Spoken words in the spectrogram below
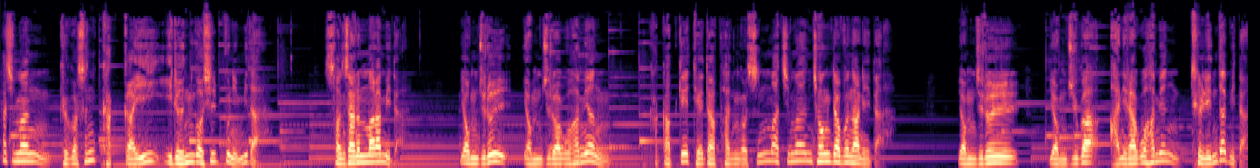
하지만 그것은 가까이 이른 것일 뿐입니다. 선사는 말합니다. 염주를 염주라고 하면 가깝게 대답한 것은 맞지만 정답은 아니다. 염주를 염주가 아니라고 하면 틀린 답이다.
